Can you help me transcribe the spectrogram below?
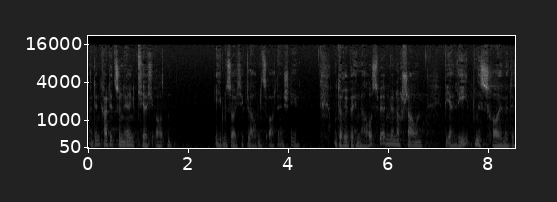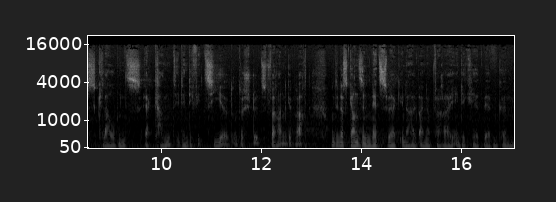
an den traditionellen Kirchorten eben solche Glaubensorte entstehen. Und darüber hinaus werden wir noch schauen, wie Erlebnisräume des Glaubens erkannt, identifiziert, unterstützt, vorangebracht und in das ganze Netzwerk innerhalb einer Pfarrei integriert werden können.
